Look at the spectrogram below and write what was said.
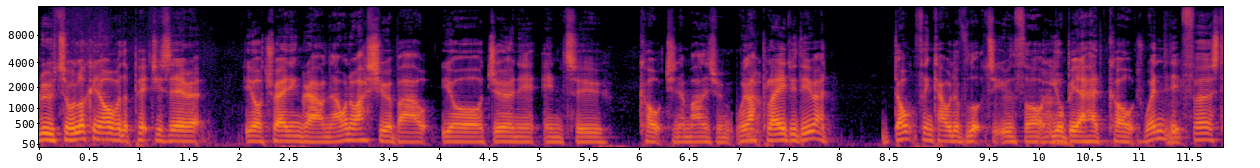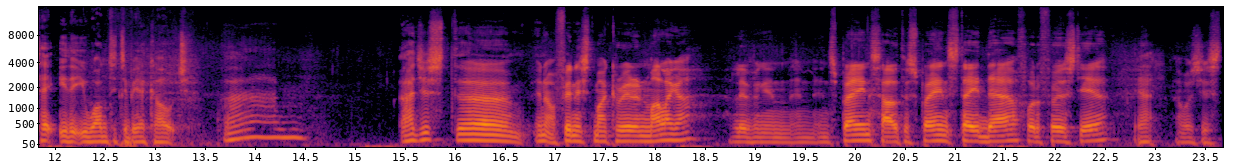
Ruud, so we're looking over the pitches here at your training ground. And I want to ask you about your journey into coaching and management. When yeah. I played with you, I don't think I would have looked at you and thought no. you'll be a head coach. When did it first hit you that you wanted to be a coach? Um, I just, uh, you know, finished my career in Malaga, living in, in, in, Spain, south of Spain, stayed there for the first year. Yeah. I was just,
